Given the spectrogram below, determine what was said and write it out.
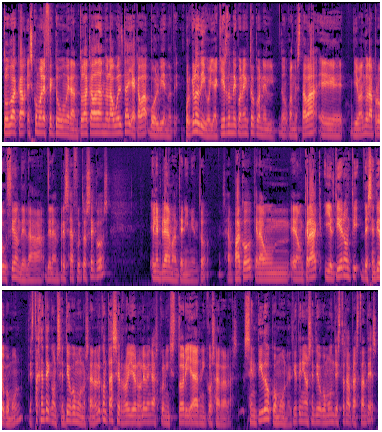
todo acaba, es como el efecto boomerang, todo acaba dando la vuelta y acaba volviéndote. ¿Por qué lo digo? Y aquí es donde conecto con el. Cuando estaba eh, llevando la producción de la, de la empresa de frutos secos, el empleado de mantenimiento. O sea, Paco, que era un, era un crack, y el tío era un tío de sentido común, de esta gente con sentido común. O sea, no le contase rollo, no le vengas con historias ni cosas raras. Sentido común. El tío tenía un sentido común de estos aplastantes,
